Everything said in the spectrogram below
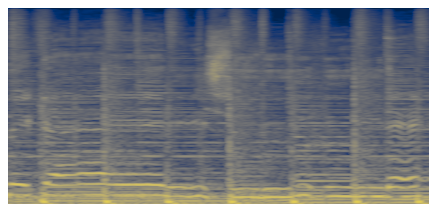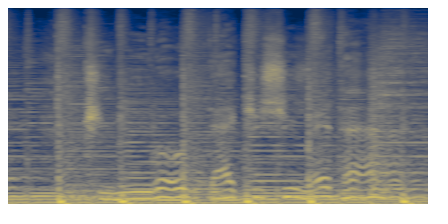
寝返りするふりで君を抱きしめた。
